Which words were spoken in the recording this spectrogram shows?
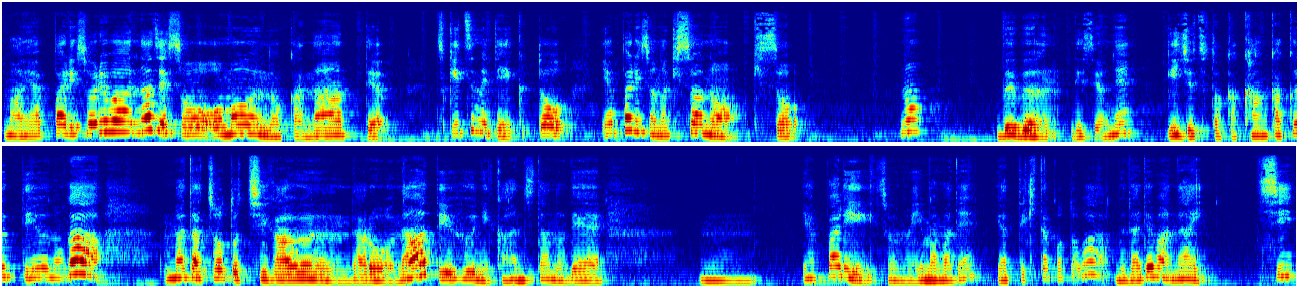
まあ、やっぱりそれはなぜそう思うのかなって突き詰めていくとやっぱりその基礎の基礎の部分ですよね。技術とか感覚っていうのがまたちょっと違うんだろうなっていうふうに感じたので、うん、やっぱりその今までやってきたことは無駄ではないし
